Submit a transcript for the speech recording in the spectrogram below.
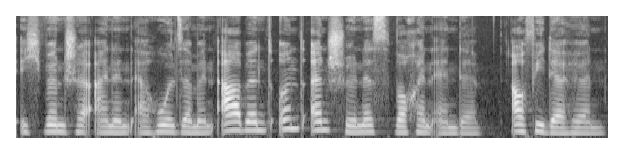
Ich wünsche einen erholsamen Abend und ein schönes Wochenende. Auf Wiederhören.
